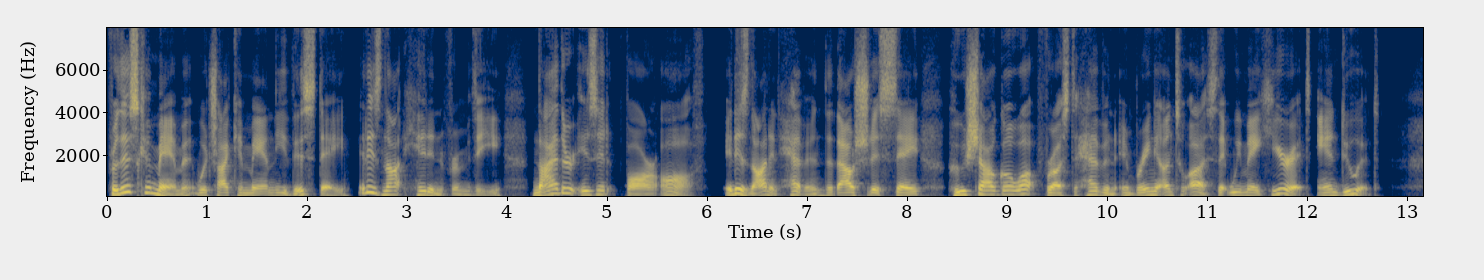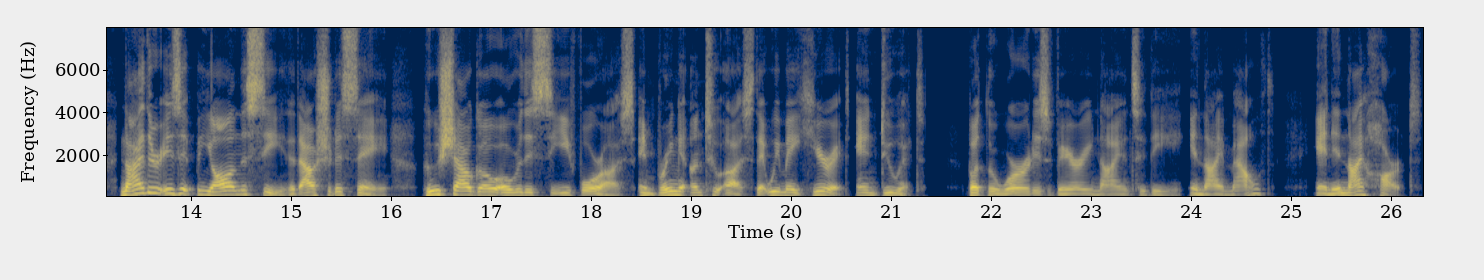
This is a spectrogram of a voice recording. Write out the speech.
For this commandment which I command thee this day, it is not hidden from thee, neither is it far off. It is not in heaven that thou shouldest say, Who shall go up for us to heaven and bring it unto us, that we may hear it and do it? Neither is it beyond the sea that thou shouldest say, Who shall go over the sea for us and bring it unto us, that we may hear it and do it? But the word is very nigh unto thee, in thy mouth and in thy heart,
